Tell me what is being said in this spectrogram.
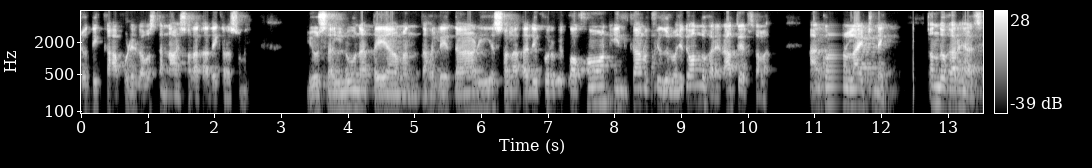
যদি কাপড়ের ব্যবস্থা না হয়, সলাত আদায় করার সময়। তাহলে দাঁড়িয়ে সলাত আদায় করবে কখন? ইনকান ফিজুল যদি অন্ধকারে, রাতের সলাত। আর কোন লাইট নেই, অন্ধকার হয়ে আছে।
